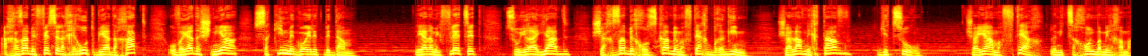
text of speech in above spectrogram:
אחזה בפסל החירות ביד אחת, וביד השנייה סכין מגואלת בדם. ליד המפלצת צוירה יד שאחזה בחוזקה במפתח ברגים, שעליו נכתב יצור, שהיה המפתח לניצחון במלחמה.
